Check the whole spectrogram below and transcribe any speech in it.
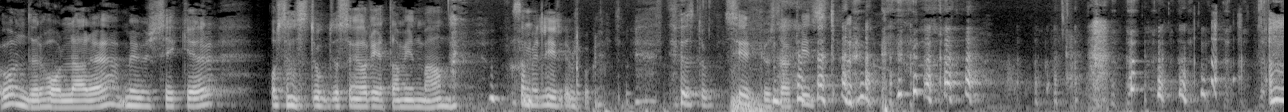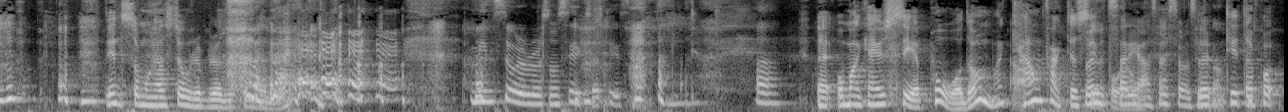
underhållare, musiker. Och sen stod det som jag retar min man, som är lillebror. Det stod cirkusartist. Det är inte så många storebröder som är det. Min storebror som cirkusartist. Nej, Och man kan ju se på dem. Man kan faktiskt se på seriösa dem. För syskon. titta på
